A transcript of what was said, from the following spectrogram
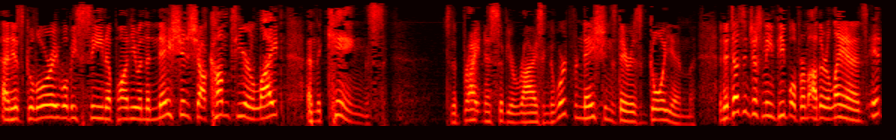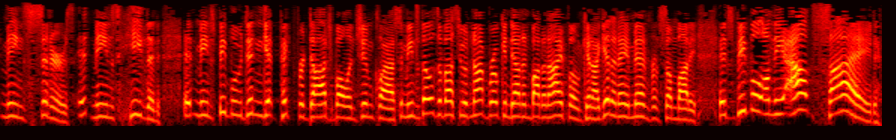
and his glory will be seen upon you and the nations shall come to your light and the kings to the brightness of your rising. The word for nations there is goyim. And it doesn't just mean people from other lands. It means sinners. It means heathen. It means people who didn't get picked for dodgeball in gym class. It means those of us who have not broken down and bought an iPhone. Can I get an amen from somebody? It's people on the outside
